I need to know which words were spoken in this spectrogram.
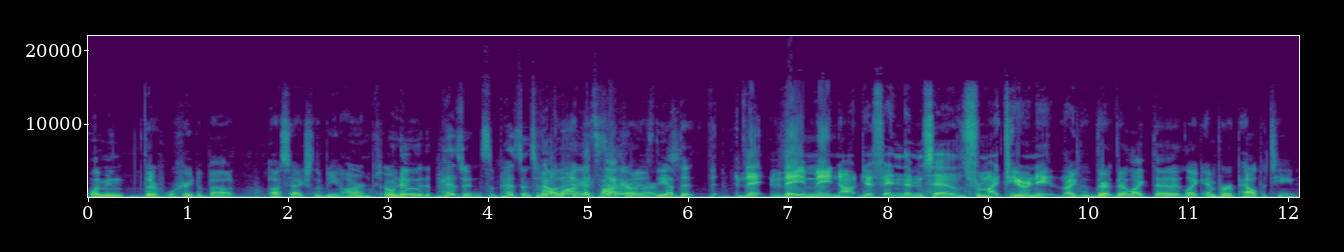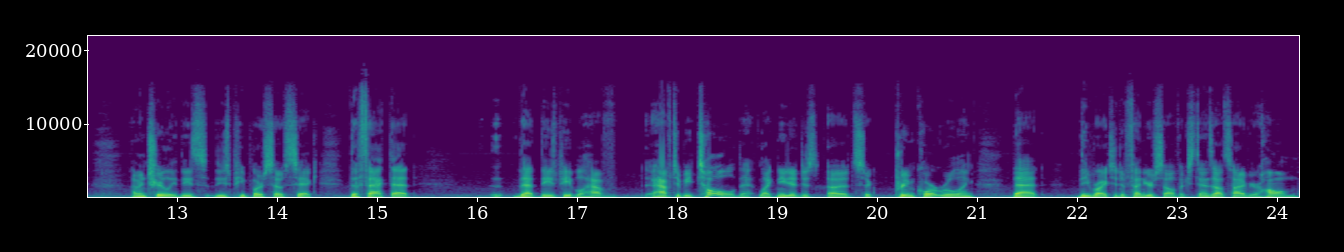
Well, I mean, they're worried about us actually being armed. Oh no, the peasants. The peasants have No, acquired that's exactly what it firearms. is. Yeah, the, the, they, they may not defend themselves from my tyranny. Like they're they're like the like Emperor Palpatine. I mean, truly, these these people are so sick. The fact that that these people have have to be told that like needed a Supreme Court ruling that the right to defend yourself extends outside of your home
